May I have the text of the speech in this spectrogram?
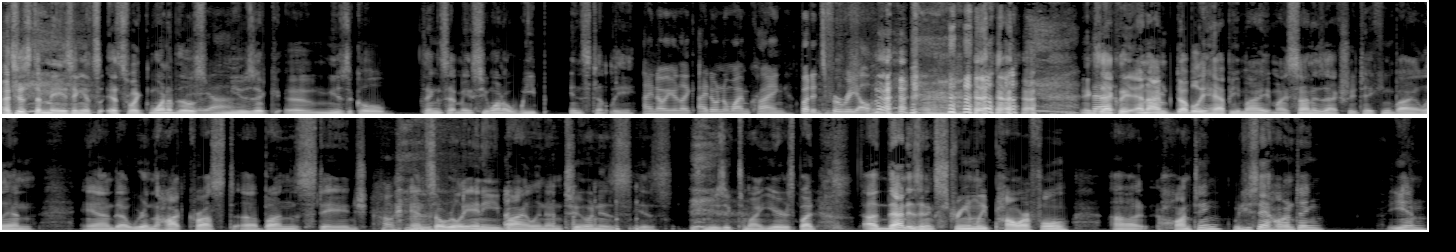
That's just amazing. It's it's like one of those Yeah. music uh, musical things that makes you want to weep instantly. I know you're like, I don't know why I'm crying, but it's for real. exactly. And I'm doubly happy my my son is actually taking violin. And uh, we're in the hot crust uh, buns stage, Oh. and so really any violin in tune is is is music to my ears. But uh, that is an extremely powerful, uh, haunting. Would you say haunting, Ian?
